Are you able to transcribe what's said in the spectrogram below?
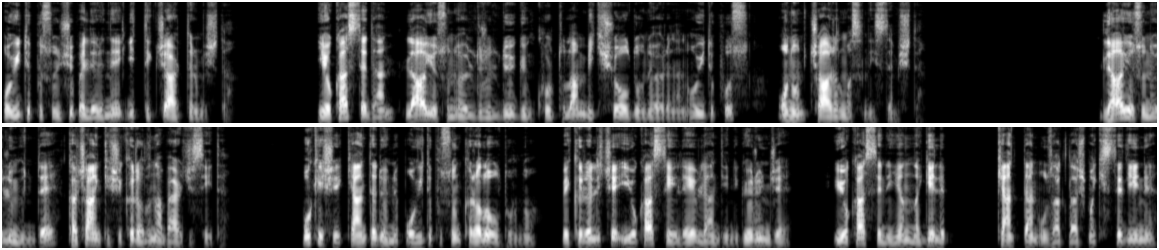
Oidipus'un şüphelerini gittikçe arttırmıştı. Iokaste'den Laios'un öldürüldüğü gün kurtulan bir kişi olduğunu öğrenen Oidipus, onun çağrılmasını istemişti. Laios'un ölümünde kaçan kişi kralın habercisiydi. Bu kişi kente dönüp Oidipus'un kral olduğunu ve kraliçe Iokaste ile evlendiğini görünce, Iokaste'nin yanına gelip kentten uzaklaşmak istediğini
